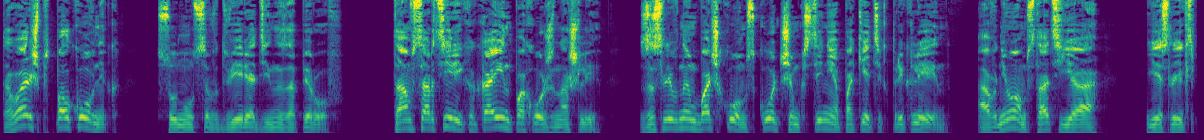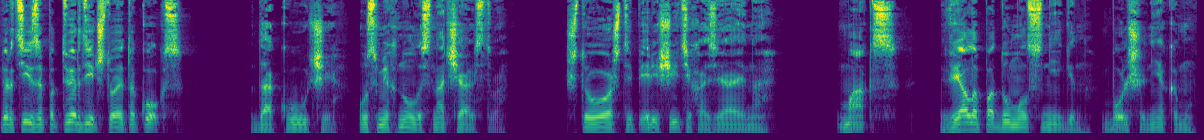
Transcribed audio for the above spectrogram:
Товарищ подполковник, сунулся в дверь один из оперов. Там в сортире кокаин, похоже, нашли. За сливным бачком, скотчем к стене пакетик приклеен. А в нем статья, если экспертиза подтвердит, что это кокс. Да кучи, усмехнулось начальство. Что ж, теперь ищите хозяина. Макс, вяло подумал Снегин, больше некому.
